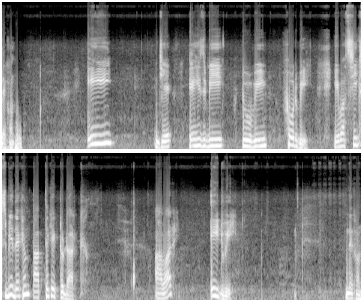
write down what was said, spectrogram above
দেখুন, এই যে H B two B four B এবার সিক্স বি দেখেন, তার থেকে একটু ডার্ক আবার এইট বি দেখুন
